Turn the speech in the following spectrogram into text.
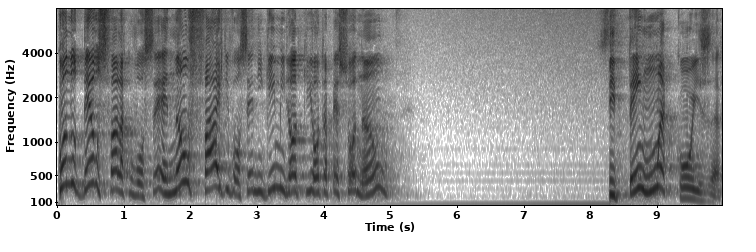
Quando Deus fala com você, não faz de você ninguém melhor do que outra pessoa, não. Se tem uma coisa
